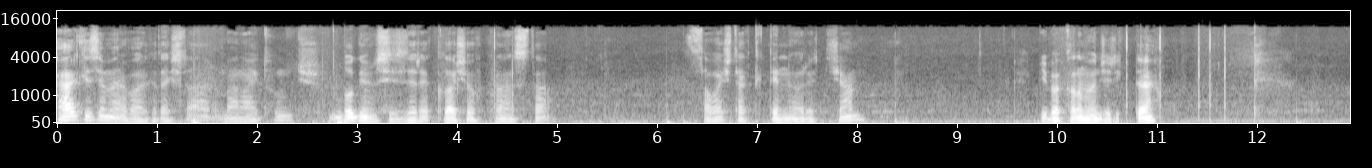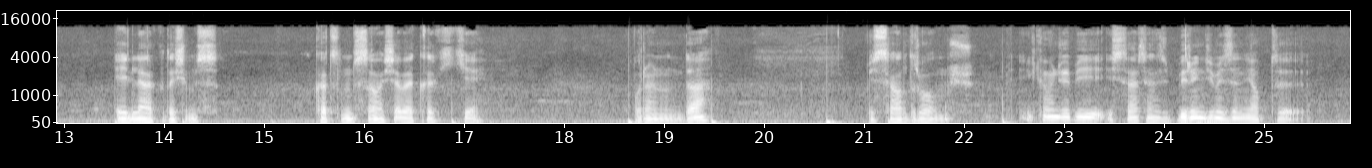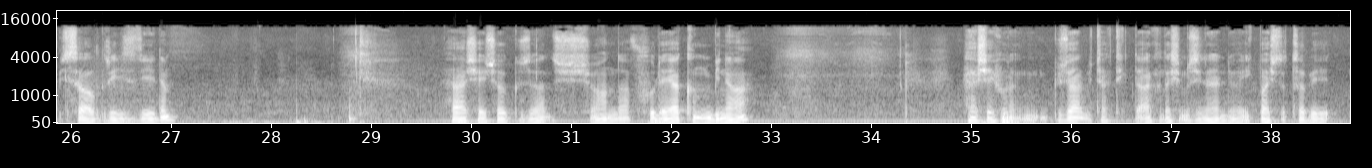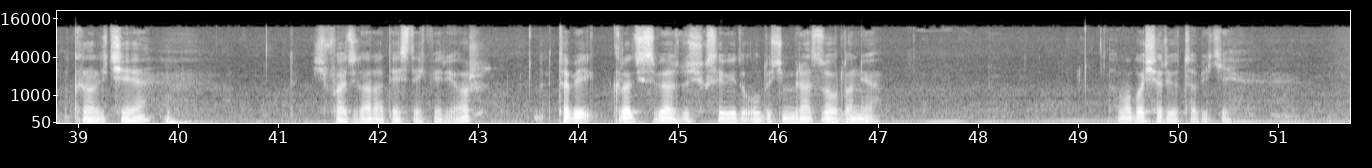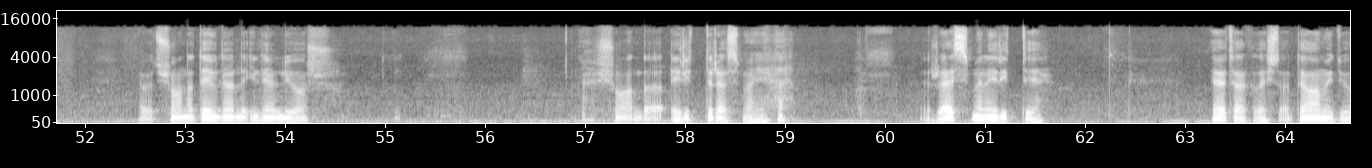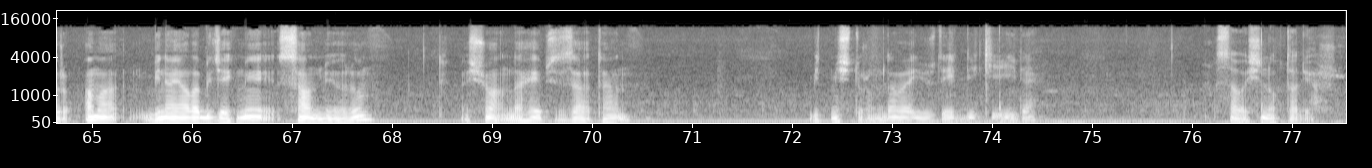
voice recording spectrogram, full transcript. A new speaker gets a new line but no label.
Herkese merhaba arkadaşlar. Ben Aytunç. Bugün sizlere Clash of Clans'ta savaş taktiklerini öğreteceğim. Bir bakalım öncelikle. 50 arkadaşımız katılmış savaşa ve 42 oranında bir saldırı olmuş. İlk önce bir isterseniz birincimizin yaptığı bir saldırıyı izleyelim. Her şey çok güzel. Şu anda full'e yakın bina. Her şey. Güzel bir taktikle arkadaşımız ilerliyor. İlk başta tabi kraliçeye şifacılara destek veriyor. Tabi kraliçesi biraz düşük seviyede olduğu için biraz zorlanıyor. Ama başarıyor tabii ki. Evet şu anda devlerle ilerliyor. Şu anda eritti resmen ya. Resmen eritti. Evet arkadaşlar devam ediyor ama binayı alabilecek mi sanmıyorum. Şu anda hepsi zaten bitmiş durumda ve %52 ile savaşı noktalıyor.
